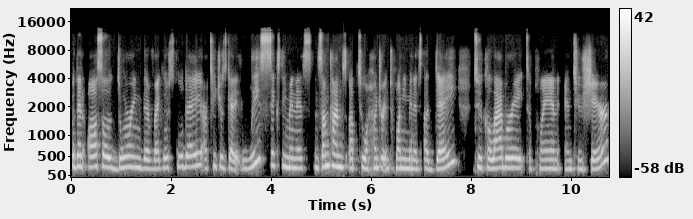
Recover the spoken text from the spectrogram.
But then also during the regular school day, our teachers get at least 60 minutes and sometimes up to 120 minutes a day to collaborate, to plan, and to share.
